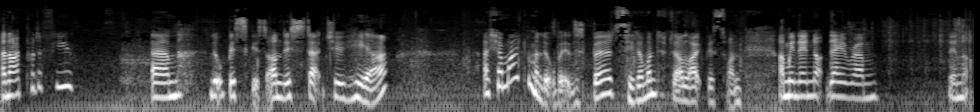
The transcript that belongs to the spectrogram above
And I put a few um, little biscuits on this statue here. I shall make them a little bit of this bird seed. I wonder if they'll like this one. I mean, they're not, they're, um, they're not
